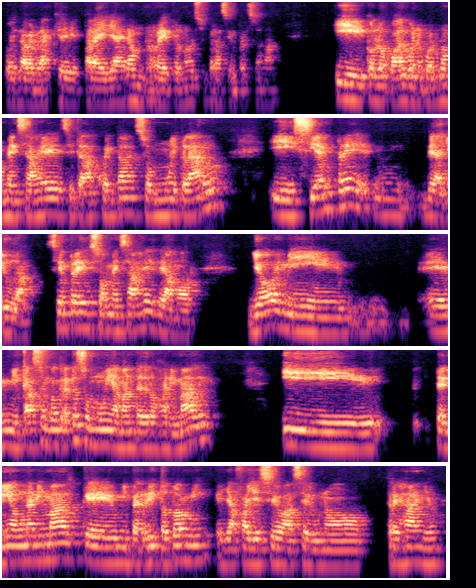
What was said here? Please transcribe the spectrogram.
pues la verdad es que para ella era un reto ¿no? de superación personal. Y con lo cual, bueno, pues los mensajes, si te das cuenta, son muy claros y siempre de ayuda, siempre son mensajes de amor. Yo en mi, en mi caso en concreto soy muy amante de los animales y tenía un animal que mi perrito Tommy, que ya falleció hace unos tres años,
